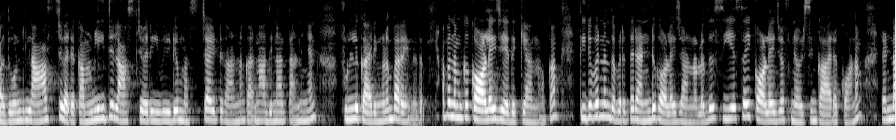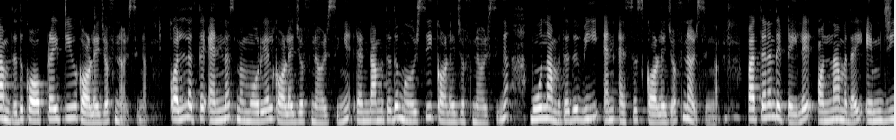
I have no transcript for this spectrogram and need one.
അതുകൊണ്ട് ലാസ്റ്റ് വരെ കംപ്ലീറ്റ് ലാസ്റ്റ് വരെ ഈ വീഡിയോ മസ്റ്റായിട്ട് കാണണം. കാരണം അതിനകത്താണ് ഞാൻ ഫുള്ള് കാര്യങ്ങളും പറയുന്നത്. അപ്പോൾ നമുക്ക് കോളേജ് ഏതൊക്കെയാണെന്ന് നോക്കാം. തിരുവനന്തപുരത്ത് രണ്ട് കോളേജാണുള്ളത് C S I college of nursing Karakonam. രണ്ടാമത്തത് കോപ്പറേറ്റീവ് കോളേജ് ഓഫ് നഴ്സിംഗ് കൊല്ലത്ത് N S memorial college of nursing രണ്ടാമത്തത് മേഴ്സി കോളേജ് ഓഫ് നഴ്സിംഗ് മൂന്നാമത്തേത് V N S S college of nursing പത്തനംതിട്ടയിൽ ഒന്നാമതായി M G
